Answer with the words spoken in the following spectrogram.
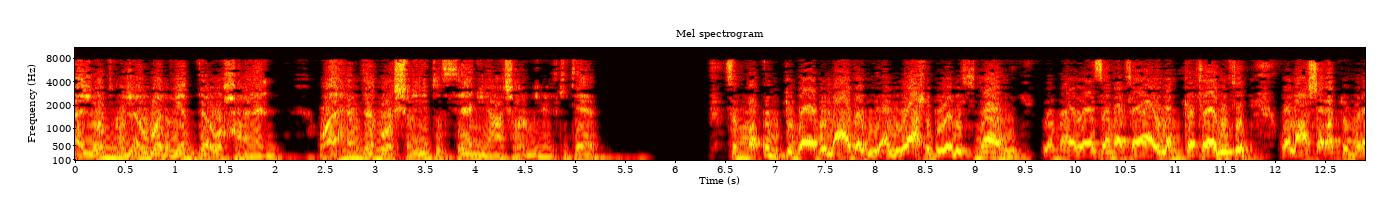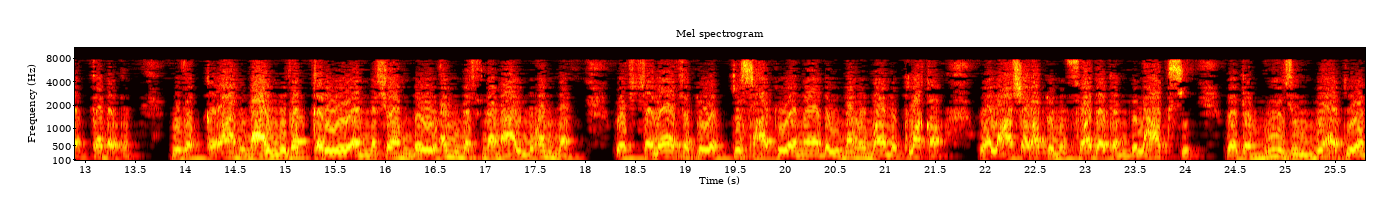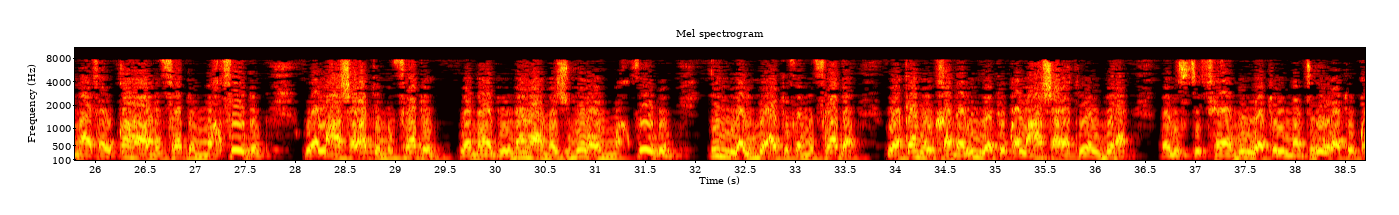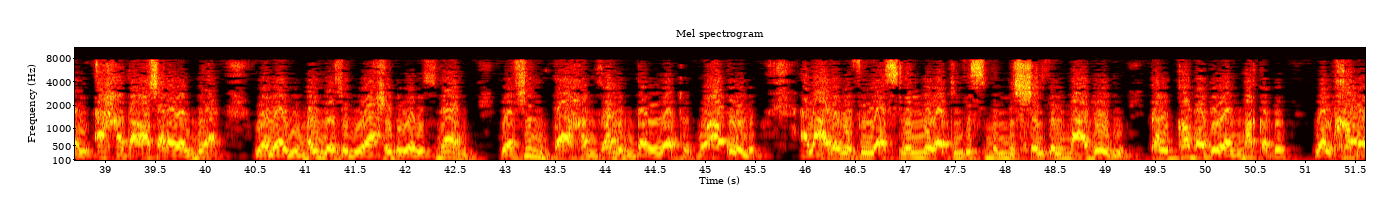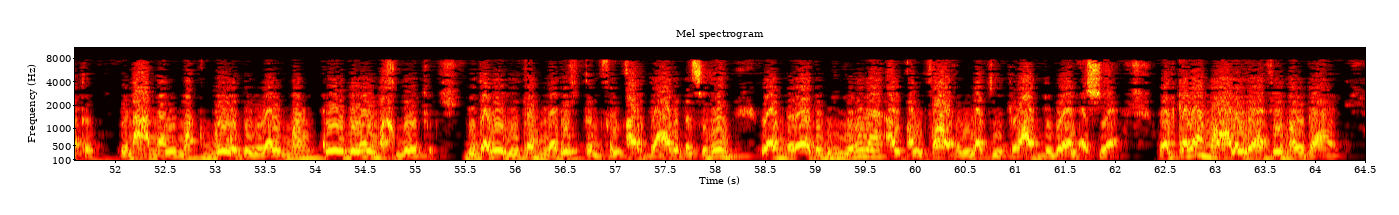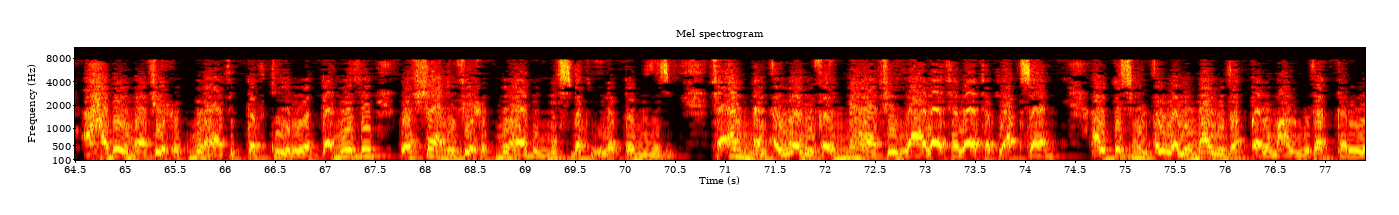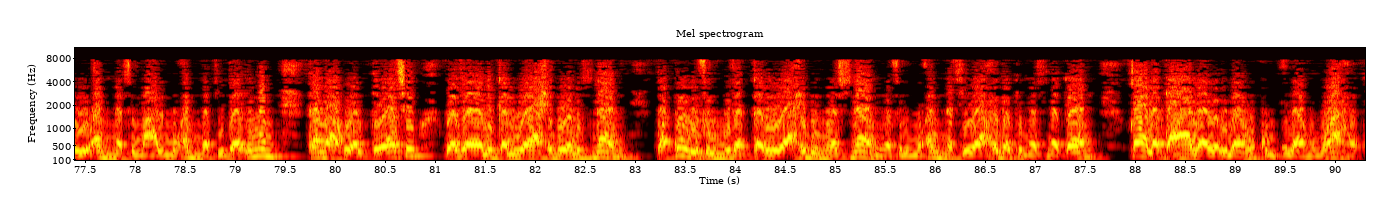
الوجه الأول يبدأ حالا وهذا هو الشريط الثاني عشر من الكتاب. ثم قلت باب العدد الواحد والإثنان وما يازن فاعلا كثالث والعشرة مركبة يذكران مع المذكر ويؤنثان ويؤنثن مع المؤنث والثلاثة والتسعة وما بينهما مطلقة والعشرة مفردة بالعكس وتمييز المئة وما فوقها مفرد مخفوض والعشرة مفرد وما دونها مجموع مخفوض إلا المئة فمفردة وكان الخبرية كالعشرة والمئة والاستفهامية المجرورة كالأحد عشر والمئة ولا يميز الواحد والاثنان وثنتا حنظل ضرورة. وأقول العدد في أصل اللغة اسم للشيء المعدود كالقبض والنقب. والخبط بمعنى المقبوض والمنقوض والمخبوط. بدليل كم لبثتم في الأرض عدد سنين والمراد به هنا الألفاظ التي تعد بها الأشياء. والكلام عليها في موضعين. أحدهما في حكمها في التذكير والتأنيث والثاني في حكمها بالنسبة إلى التمييز. فأما الأول فإنها فيه على ثلاثة أقسام. القسم الأول ما يذكر مع المذكر ويؤنث مع المؤنث دائما كما هو القياس. وذلك الواحد والاثنان. تقول في المذكر واحد واثنان وفي المؤنث واحدة واثنتان. قال تعالى وإلهكم إله واحد.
